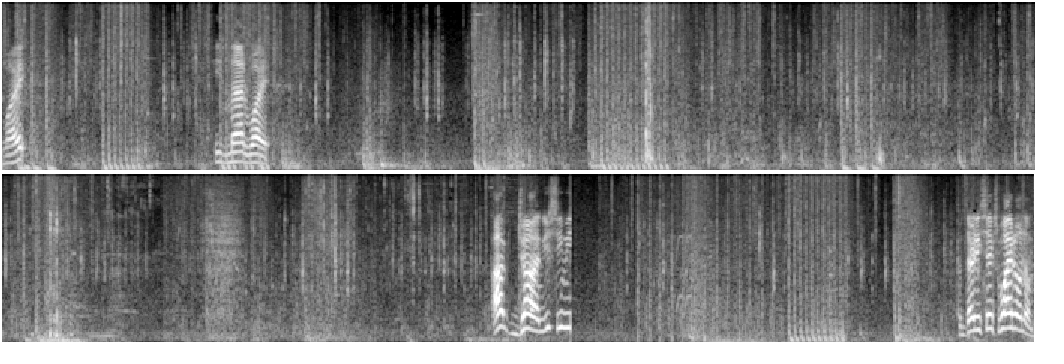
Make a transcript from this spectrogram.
White. He's mad white. Oh, John, you see me? Put 36 white on him.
